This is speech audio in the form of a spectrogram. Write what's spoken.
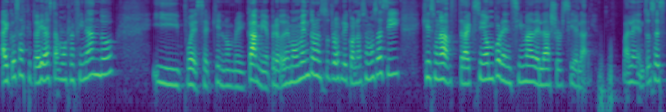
Hay cosas que todavía estamos refinando y puede ser que el nombre cambie, pero de momento nosotros le conocemos así, que es una abstracción por encima del Azure CLI. ¿vale? Entonces,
